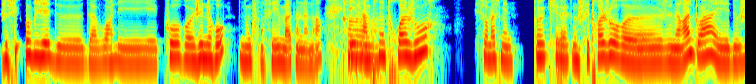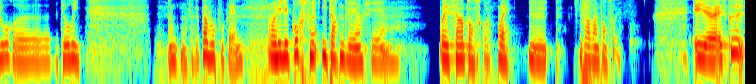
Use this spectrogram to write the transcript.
je suis obligée d'avoir les cours généraux, donc français, maths, nanana. Et ça me ah. prend trois jours sur ma semaine. Ok, d'accord. Donc je fais trois jours euh, général, quoi, et deux jours euh, théorie. Donc bon, ça fait pas beaucoup quand même. Mais les cours sont hyper complets. Hein, c'est. Euh, ouais, c'est intense, quoi. Ouais, mmh, grave intense, ouais. Et est-ce que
